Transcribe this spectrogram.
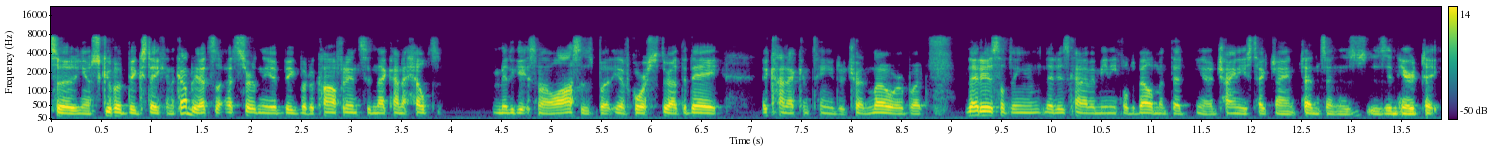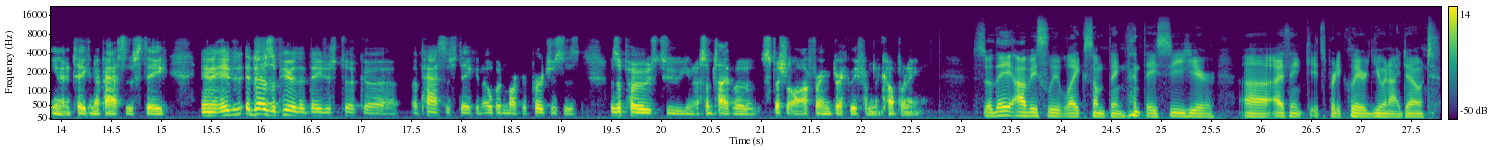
to you know scoop a big stake in the company, that's that's certainly a big vote of confidence, and that kind of helped mitigate some of the losses. But of course, throughout the day, it kind of continued to trend lower. But that is something that is kind of a meaningful development that you know Chinese tech giant Tencent is, is in here, you know, taking a passive stake, and it, it does appear that they just took a, a passive stake in open market purchases as opposed to you know some type of special offering directly from the company. So they obviously like something that they see here. Uh, I think it's pretty clear you and I don't.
